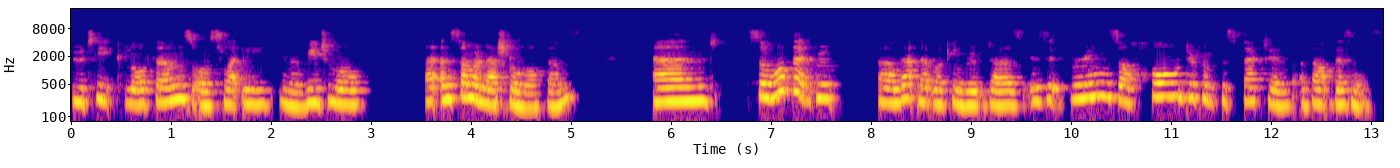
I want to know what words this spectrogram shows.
boutique law firms or slightly, you know, regional, uh, and some are national law firms. And so what that group uh, that networking group does is it brings a whole different perspective about business.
